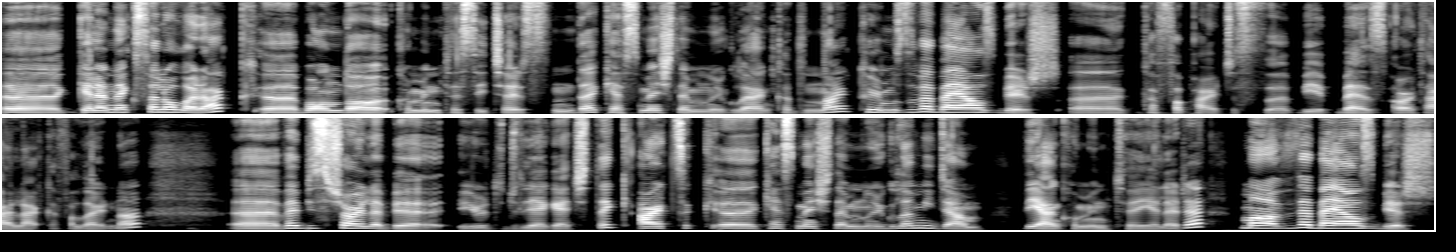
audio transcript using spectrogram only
Ee, geleneksel olarak e, Bondo komünitesi içerisinde kesme işlemini uygulayan kadınlar kırmızı ve beyaz bir e, kafa parçası, bir bez örterler kafalarına. Ee, ve biz şöyle bir yürütücülüğe geçtik. Artık e, kesme işlemini uygulamayacağım diyen komünite üyeleri mavi ve beyaz bir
